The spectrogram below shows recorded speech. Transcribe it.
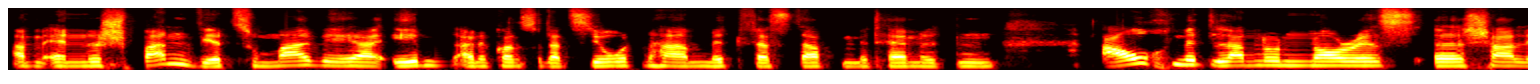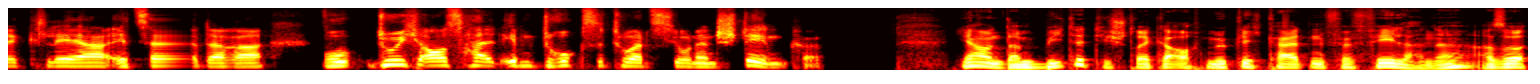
am Ende spannend wird, zumal wir ja eben eine Konstellation haben mit Verstappen, mit Hamilton, auch mit Lando Norris, äh, Charles Leclerc etc., wo durchaus halt eben Drucksituationen entstehen können. Ja, und dann bietet die Strecke auch Möglichkeiten für Fehler. Ne? Also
